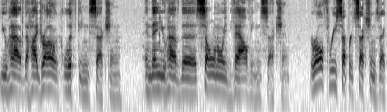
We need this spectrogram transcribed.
You have the hydraulic lifting section, and then you have the solenoid valving section. They're all three separate sections that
